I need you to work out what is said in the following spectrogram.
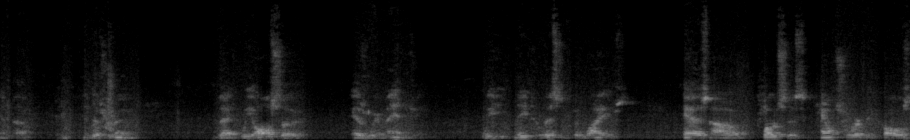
in, in, uh, in this room that we also, as we're managing, we need to listen to wives as our closest counselor because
